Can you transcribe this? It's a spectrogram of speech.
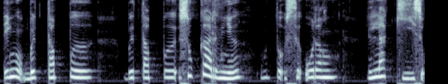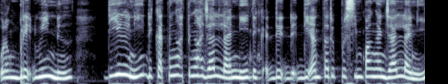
tengok betapa betapa sukarnya untuk seorang lelaki, seorang breadwinner dia ni dekat tengah-tengah jalan ni dekat di, di, di antara persimpangan jalan ni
